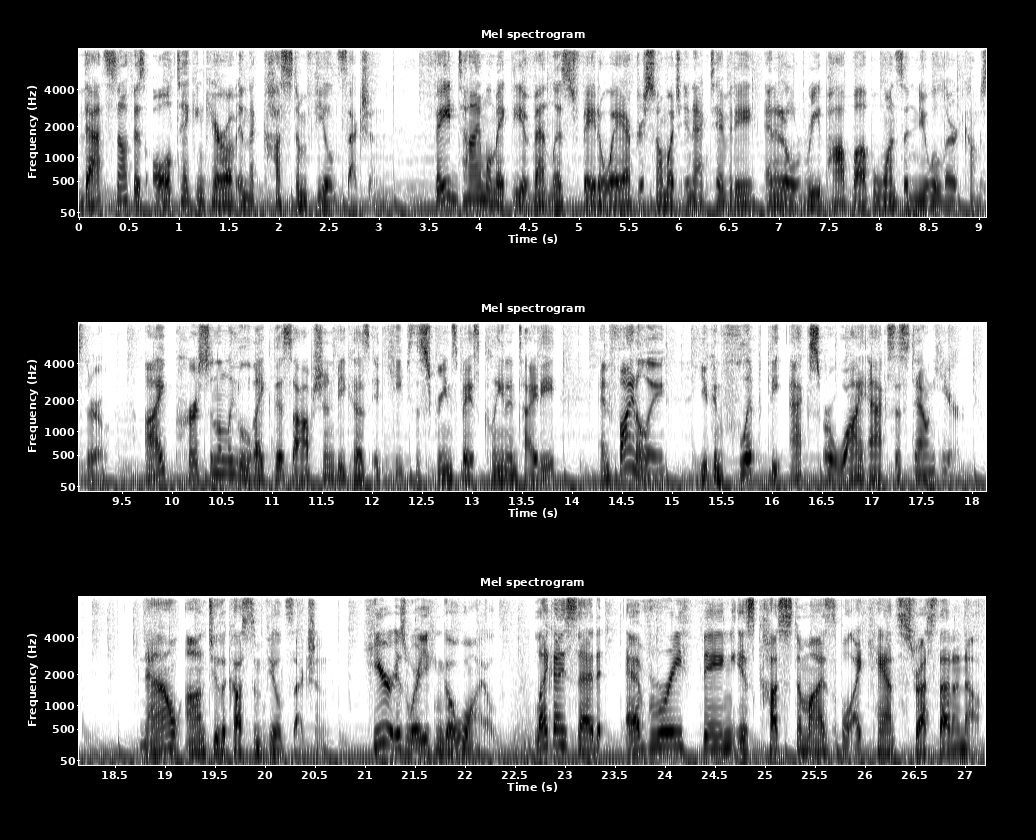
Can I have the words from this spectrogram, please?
That stuff is all taken care of in the custom field section. Fade time will make the event list fade away after so much inactivity, and it'll re-pop up once a new alert comes through. I personally like this option because it keeps the screen space clean and tidy. And finally, you can flip the X or Y axis down here. Now onto the custom field section. Here is where you can go wild. Like I said, everything is customizable. I can't stress that enough.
